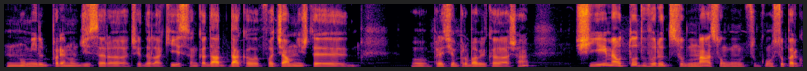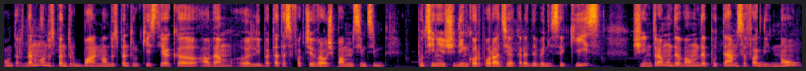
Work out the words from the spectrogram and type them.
nu mi-l prelungiseră cei de la Chis, încă da, dacă făceam niște uh, presiuni, probabil că așa, și ei mi-au tot vărât sub nas un, un super contract, dar nu m-am dus pentru bani, m-am dus pentru chestia că aveam uh, libertatea să fac ce vreau și m-am simțit puțin ieșit din corporația care devenise Chis și intram undeva unde puteam să fac din nou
